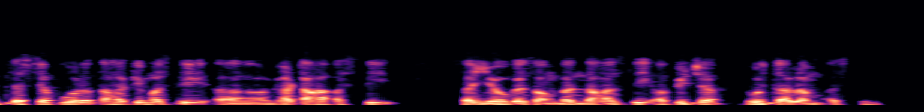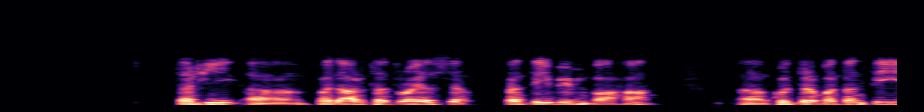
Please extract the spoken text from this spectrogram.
इत्यस्य पुरतः किम् अस्ति घटः अस्ति, संयोगसम्बन्धः अस्ति, अपि च भूतलम् अस्ति। तर्हि पदार्थत्रयस्य प्रतिबिम्बाः कुत्र पतन्ति?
